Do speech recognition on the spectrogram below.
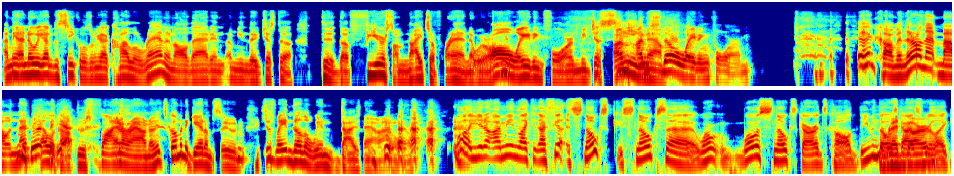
I mean, I know we got the sequels and we got Kylo Ren and all that, and I mean, they're just the the, the fearsome Knights of Ren that we were all waiting for, and we just I'm, I'm them. still waiting for him They're coming. They're on that mountain. That Yeah. helicopter's flying around them. It's coming to get them soon. Just wait until the wind dies down. I don't know. Well, you know, I mean, like I feel Snoke's Snoke's uh what what was Snoke's guards called? Even The those Red guys Guard? were like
